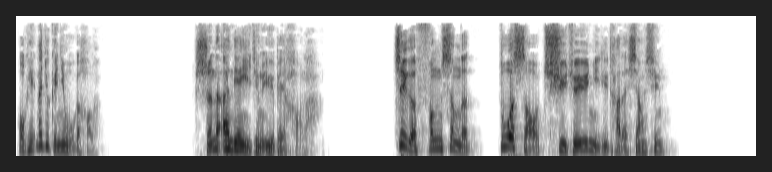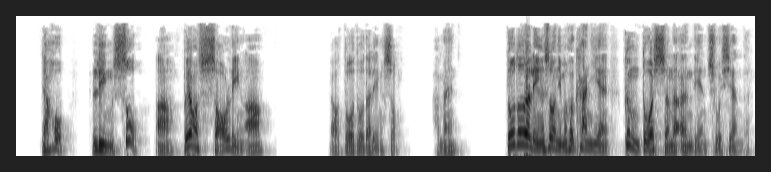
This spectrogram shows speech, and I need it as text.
，OK，那就给你五个好了。神的恩典已经预备好了，这个丰盛的多少取决于你对他的相信。然后。领受啊，不要少领啊，要多多的领受，阿门。多多的领受，你们会看见更多神的恩典出现的。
